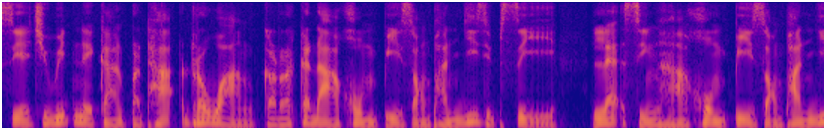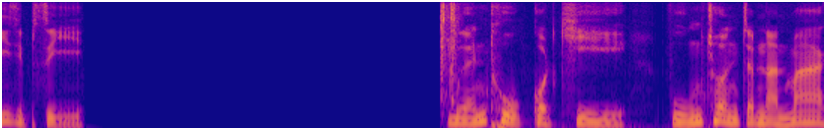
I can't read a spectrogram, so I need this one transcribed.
เสียชีวิตในการประทะระหว่างกรกฎาคมปี 2024 และสิงหาคมปี 2024เหมือนถูกกดขี่ ฝูงชนจำนวนมาก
